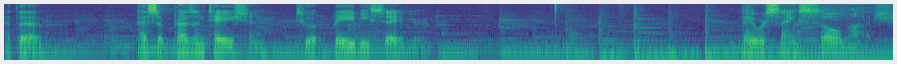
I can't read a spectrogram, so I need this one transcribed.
at the, as a presentation to a baby Savior, they were saying so much.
